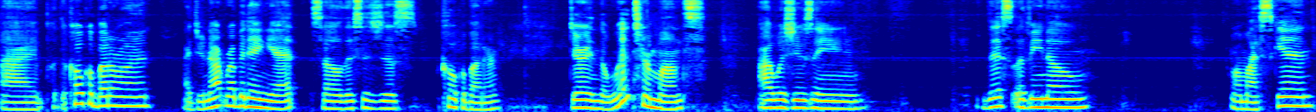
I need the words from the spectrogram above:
I put the cocoa butter on. I do not rub it in yet, so this is just cocoa butter. During the winter months, I was using this Aveeno on my skin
